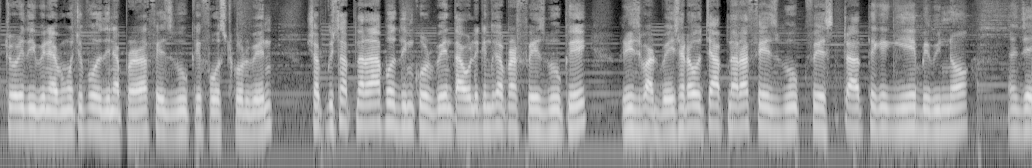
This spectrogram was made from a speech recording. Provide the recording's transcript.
স্টোরি দিবেন এবং হচ্ছে প্রতিদিন আপনারা ফেসবুকে পোস্ট করবেন। সব কিছু আপনারা প্রতিদিন করবেন, তাহলে কিন্তু আপনার ফেসবুকে রিচ বাড়বে। এছাড়া হচ্ছে আপনারা ফেসবুক পেজটা থেকে গিয়ে বিভিন্ন যে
